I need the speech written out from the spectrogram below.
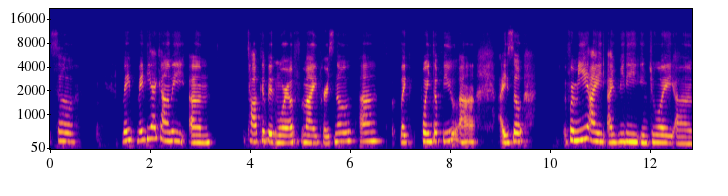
So maybe, maybe I can only um, talk a bit more of my personal uh, like point of view. Uh, I so for me, I I really enjoy uh,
